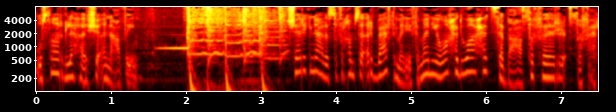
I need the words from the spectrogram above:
وصار لها شأن عظيم. شاركنا على صفر خمسة أربعة ثمانية واحد سبعة صفر صفر.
